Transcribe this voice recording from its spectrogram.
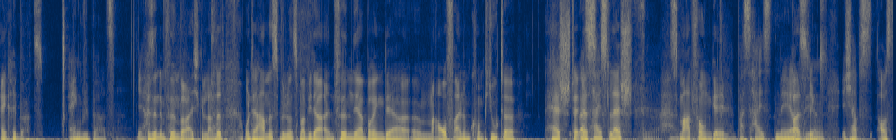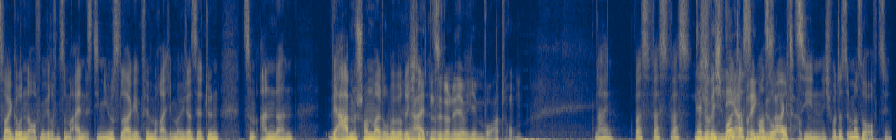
Angry Birds. Angry Birds. Ja. Wir sind im Filmbereich gelandet und der Hammes will uns mal wieder einen Film näher bringen, der ähm, auf einem Computer Hashtag äh, Was heißt- slash Smartphone Game Was heißt näher Basiert. bringen? Ich habe es aus zwei Gründen aufgegriffen. Zum einen ist die Newslage im Filmbereich immer wieder sehr dünn. Zum anderen, wir haben schon mal darüber berichtet. Reiten sie doch nicht auf jedem Wort rum. Nein, was, was, was? Ja, nur ich, ich wollte das immer so aufziehen. Ich wollte das immer so aufziehen.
